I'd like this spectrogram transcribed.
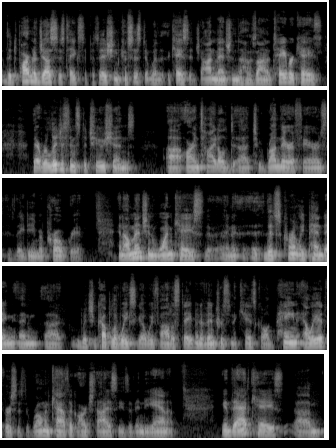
the Department of Justice takes the position, consistent with the case that John mentioned, the Hosanna Tabor case, that religious institutions uh, are entitled uh, to run their affairs as they deem appropriate. And I'll mention one case that's currently pending, and uh, which a couple of weeks ago we filed a statement of interest in a case called Payne Elliott versus the Roman Catholic Archdiocese of Indiana. In that case, um,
